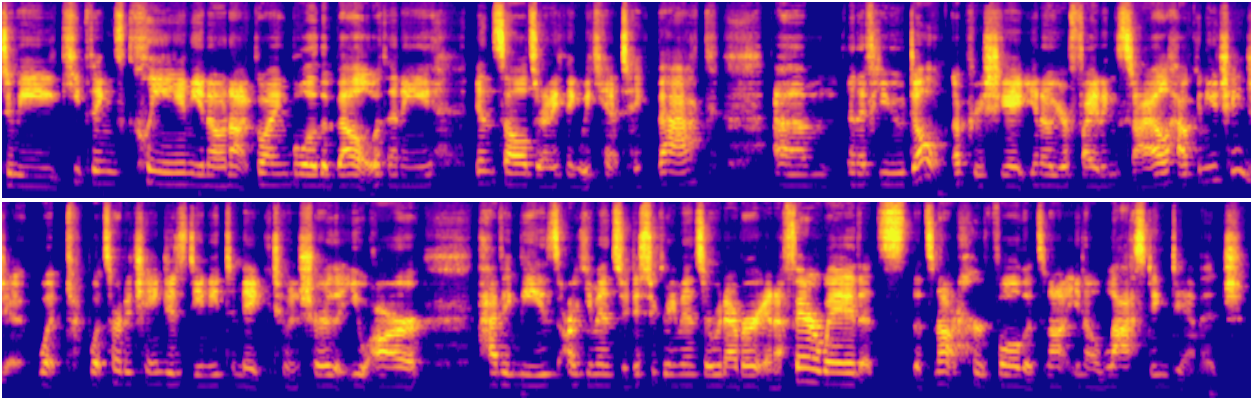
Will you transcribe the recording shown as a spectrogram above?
Do we keep things clean, you know, not going below the belt with any insults or anything we can't take back? Um, and if you don't appreciate, you know, your fighting style, how can you change it? What what sort of changes do you need to make to ensure that you are having these arguments or disagreements or whatever in a fair way that's that's not hurtful, that's not, you know, lasting damage?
